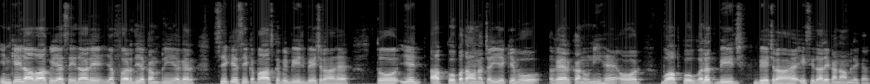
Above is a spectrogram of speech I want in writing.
इनके अलावा कोई ऐसे इदारे या फ़र्द या कंपनी अगर सी के सी कपास का कोई बीज बेच रहा है तो ये आपको पता होना चाहिए कि वो गैर कानूनी है और वो आपको गलत बीज बेच रहा है इस इदारे का नाम लेकर।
